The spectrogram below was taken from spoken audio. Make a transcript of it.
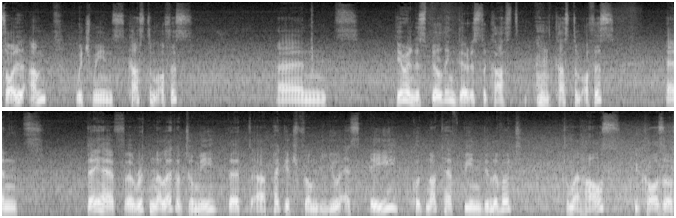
Zollamt, which means custom office. And here in this building there is the cust custom office and they have uh, written a letter to me that a package from the USA could not have been delivered to my house because of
